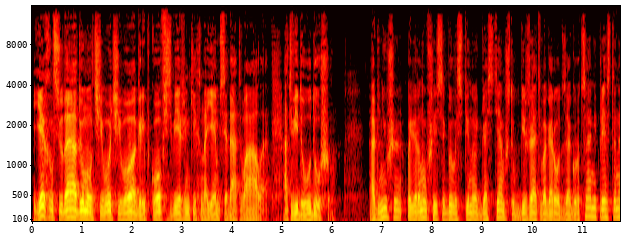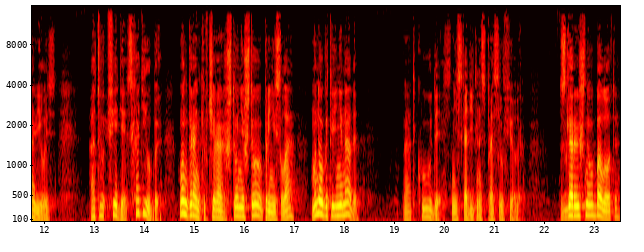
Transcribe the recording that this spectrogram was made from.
Ехал сюда, думал, чего-чего, а грибков свеженьких наемся до отвала. Отведу душу. Агнюша, повернувшаяся было спиной к гостям, чтобы бежать в огород за огурцами, приостановилась. А то Федя сходил бы. Он Гранька вчера что-ничто принесла. Много-то и не надо. Откуда? Снисходительно спросил Федор. С Горышного болота.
